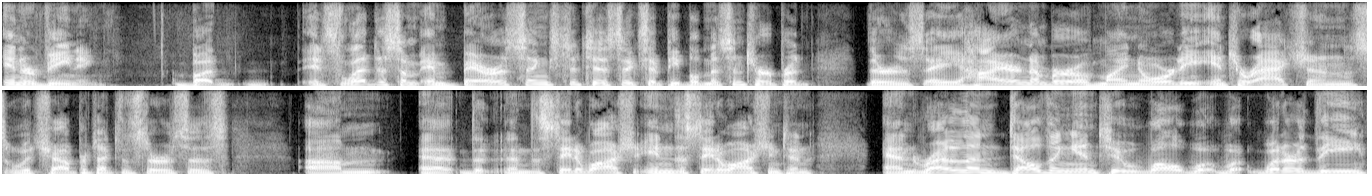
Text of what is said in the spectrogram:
intervening. But it's led to some embarrassing statistics that people misinterpret. There's a higher number of minority interactions with Child Protective Services um, at the, in the state of Was- in the state of Washington, and rather than delving into well, what, what are the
